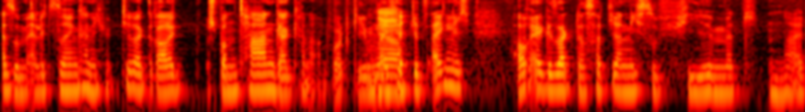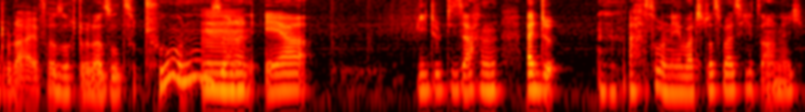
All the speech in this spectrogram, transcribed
Also um ehrlich zu sein, kann ich dir da gerade spontan gar keine Antwort geben. Ja. Weil ich hätte jetzt eigentlich auch eher gesagt, das hat ja nicht so viel mit Neid oder Eifersucht oder so zu tun, mhm. sondern eher, wie du die Sachen, weil du, ach so, nee, warte, das weiß ich jetzt auch nicht.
